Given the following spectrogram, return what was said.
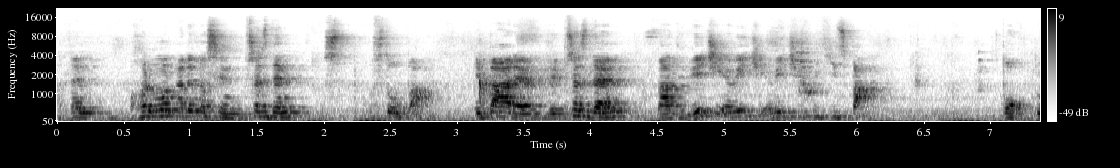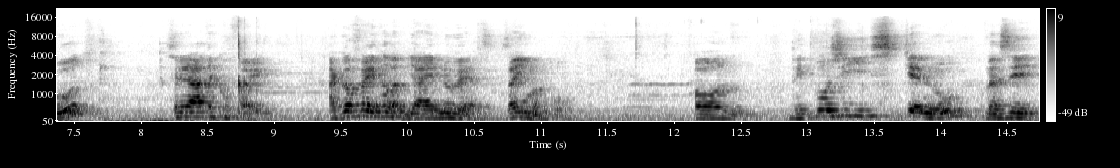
a ten hormon adenosin přes den stoupá. Tím pádem vy přes den máte větší a větší a větší chutí spát. Pokud si nedáte kofein. A kofein, hele, udělá jednu věc, zajímavou. On vytvoří stěnu mezi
